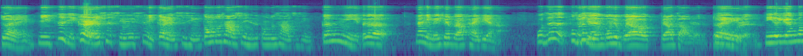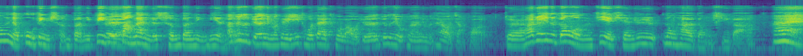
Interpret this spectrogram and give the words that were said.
对，你自己个人事情是你个人事情，工作上的事情是工作上的事情，跟你这个，那你没钱不要开店了、我真的付不起就是人工就不要不要找人，对人。，你的员工是你的固定成本，你必须放在你的成本里面。他就是觉得你们可以一拖再拖吧，我觉得就是有可能你们太好讲话了。对，他就一直跟我们借钱去弄他的东西吧，唉，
